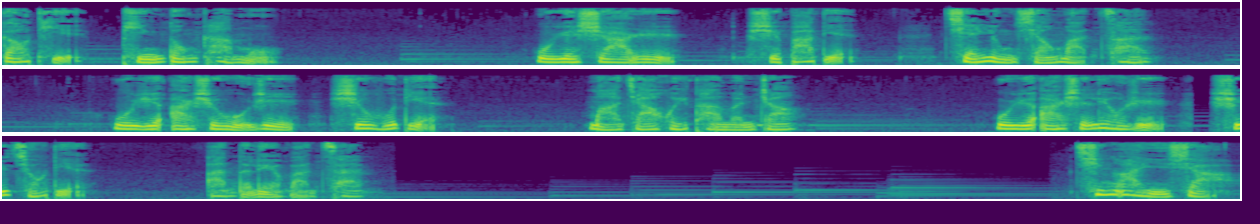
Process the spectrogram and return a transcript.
高铁屏东看墓。五月十二日十八点，钱永祥晚餐。五月二十五日十五点，马家辉谈文章。五月二十六日十九点，安德烈晚餐。轻按一下，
